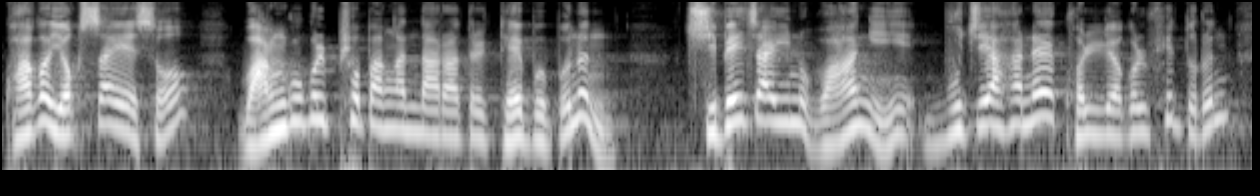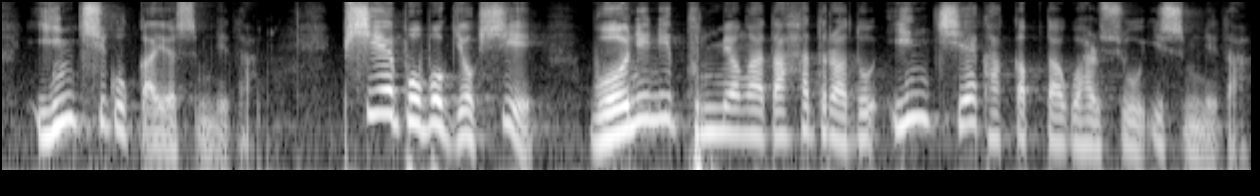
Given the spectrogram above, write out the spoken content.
과거 역사에서 왕국을 표방한 나라들 대부분은 지배자인 왕이 무제한의 권력을 휘두른 인치국가였습니다. 피해 보복 역시 원인이 분명하다 하더라도 인치에 가깝다고 할 수 있습니다.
